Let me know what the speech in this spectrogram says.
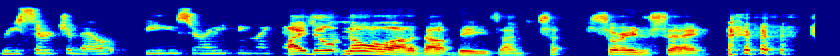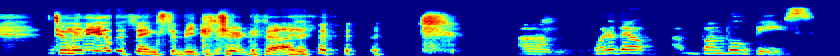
research about bees or anything like that? I don't know a lot about bees. I'm so, sorry to say. Too many other things to be concerned about. um, what about bumblebees?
